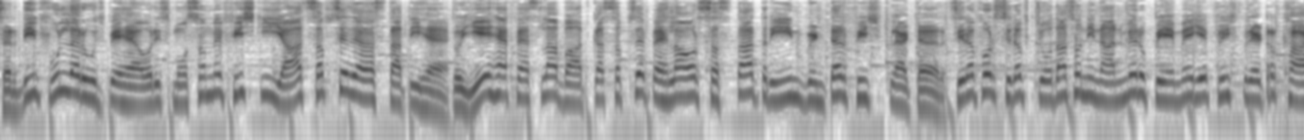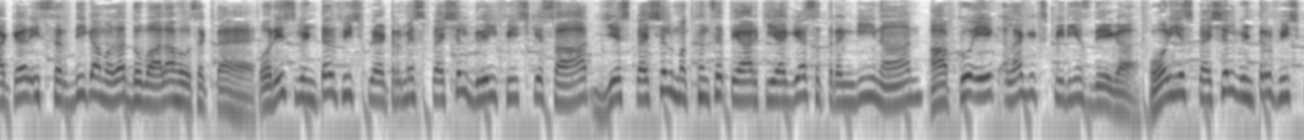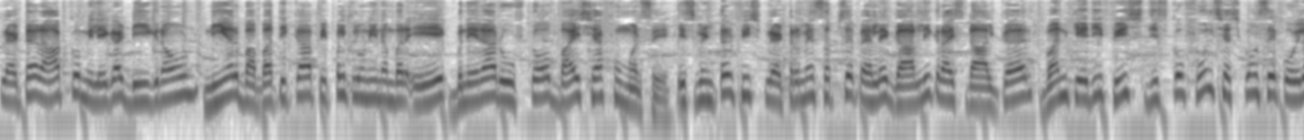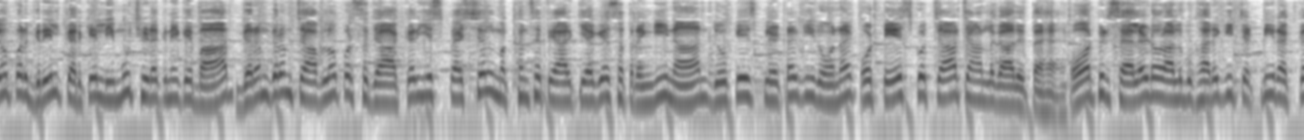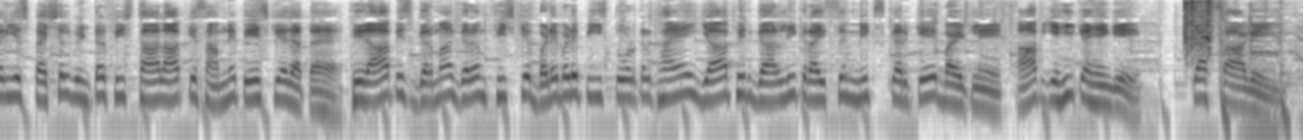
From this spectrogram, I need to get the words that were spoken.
सर्दी फुल अरूज पे है और इस मौसम में फ़िश की याद सबसे ज़्यादा सताती है। तो ये है फैसलाबाद का सबसे पहला और सस्ता तरीन विंटर फ़िश प्लेटर सिर्फ़ और सिर्फ़ चौदह सौ निन्यानवे रूपए में ये फ़िश प्लेटर खाकर इस सर्दी का मज़ा दोबारा हो सकता है। और इस विंटर फ़िश प्लेटर में स्पेशल ग्रिल फ़िश के साथ ये स्पेशल मक्खन से तैयार किया गया सतरंगी नान आपको एक अलग एक्सपीरियंस देगा। और ये स्पेशल विंटर फ़िश प्लेटर आपको मिलेगा डी ग्राउंड नियर बाबा तिका पीपल कॉलोनी नंबर एक, Banera rooftop by chef Umar से। इस विंटर फ़िश प्लेटर में सबसे पहले गार्लिक राइस डालकर वन के जी फ़िश जिसको फुल शशकों से कोयलों पर ग्रिल करके लीमू छिड़कने के बाद गरम गरम चावलों पर सजाकर ये स्पेशल मक्खन से तैयार किया गया सतरंगी नान, जो कि इस प्लेटर की रौनक और टेस्ट को चार चाँद लगा देता है। और फिर सैलड और आलू बुखारे की चटनी रखकर ये स्पेशल विंटर फ़िश थाल आपके सामने पेश किया जाता है। फिर आप इस गर्मा गर्म फ़िश के बड़े बड़े पीस तोड़कर खाएँ या फिर गार्लिक राइस से मिक्स करके बाइट लें। आप यही कहेंगे चस आ गई।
